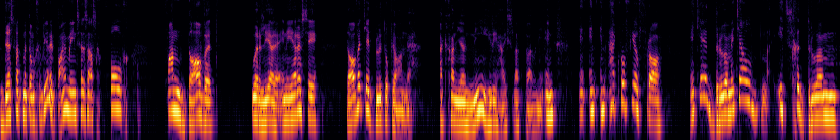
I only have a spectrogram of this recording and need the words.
Dis wat met hom gebeur het. Baie mense is as gevolg van Dawid oorlede en die Here sê Dawid, jy het bloed op jou hande. Ek gaan jou nie hierdie huis laat bou nie. En en en en ek wil vir jou vra, het jy 'n droom? Het jy al iets gedroom?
